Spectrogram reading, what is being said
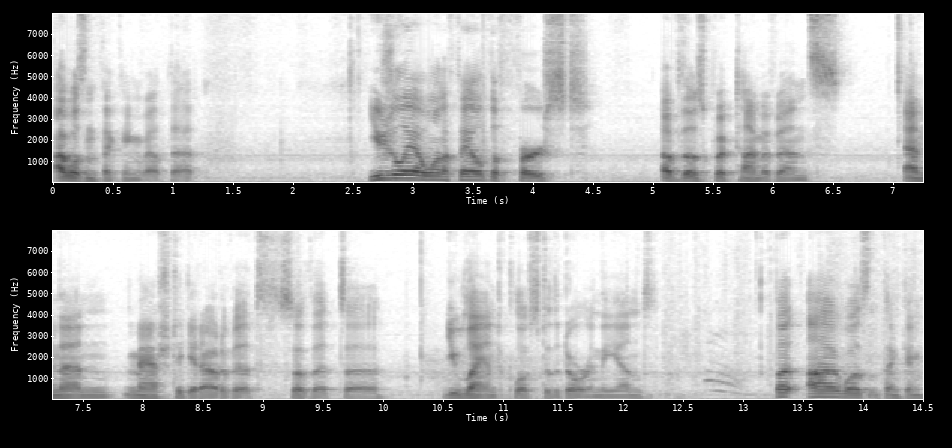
I wasn't thinking about that. Usually I want to fail the first of those quick time events and then mash to get out of it so that uh, you land close to the door in the end. But I wasn't thinking.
